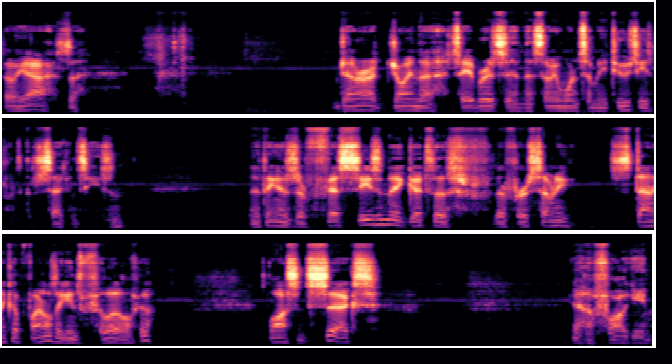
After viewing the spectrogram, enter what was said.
So yeah, so Jeanneret joined the Sabres in the 71-72 season, the second season. The thing is, their fifth season, they get to their first 70 Stanley Cup finals against Philadelphia. Lost in six. Yeah, the fog game.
